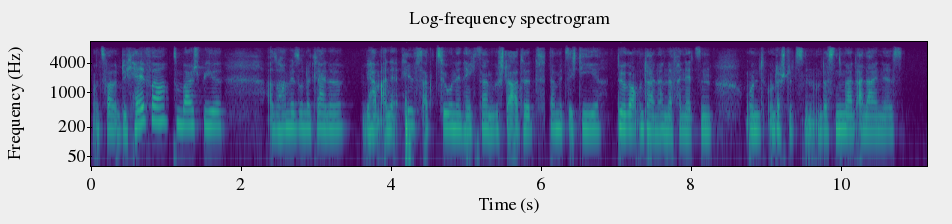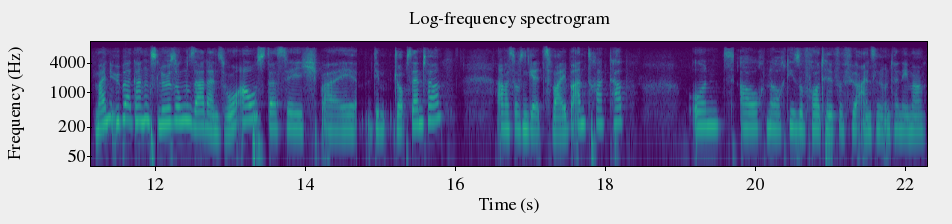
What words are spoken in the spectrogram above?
und zwar durch Helfer zum Beispiel. Also haben wir so eine kleine, wir haben eine Hilfsaktion in Hechtsheim gestartet, damit sich die Bürger untereinander vernetzen und unterstützen und dass niemand alleine ist. Meine Übergangslösung sah dann so aus, dass ich bei dem Jobcenter Arbeitslosengeld 2 beantragt habe und auch noch die Soforthilfe für Einzelunternehmer.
